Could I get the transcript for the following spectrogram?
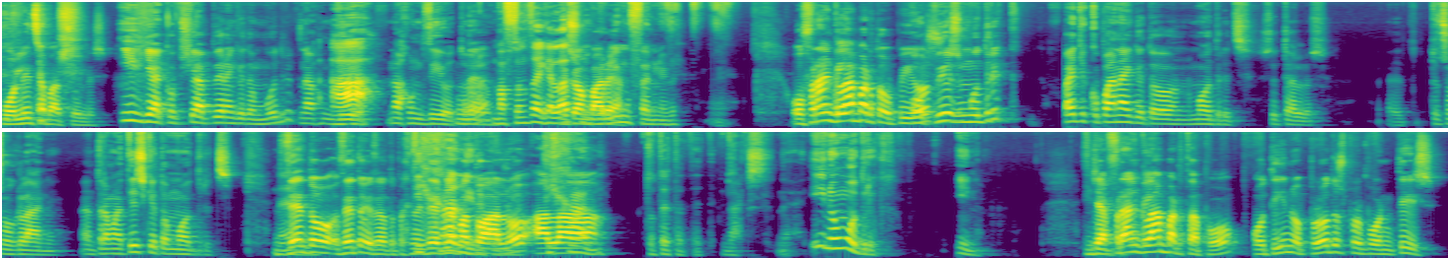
Πολύ τσαπατσούλης. ίδια κοψιά πήραν και τον Μούντρικ να έχουν Α. δύο, να έχουν δύο τώρα. Με αυτόν θα γελάσουμε Έκανε παρέα. πολύ, μου φαίνεται. Ο Φρανκ Λάμπαρντ, ο Ο οποίος. οποίο Μούντρικ πάει και κοπανάει και τον Μόντριτς στο τέλος. Το τσογλάνι. Να τραυματίσει και τον Μόντριτς. Δεν, το, δεν το είδα το παιχνίδι, Τι δεν έβλεπα χάνει, το ρε άλλο, παιδί, τι αλλά. χάνει. Το τετ α τετ. Εντάξει. Ναι. Είναι ο Μούντρικ. Είναι. Για Φρανκ Λάμπαρντ θα πω ότι είναι ο πρώτος προπονητής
